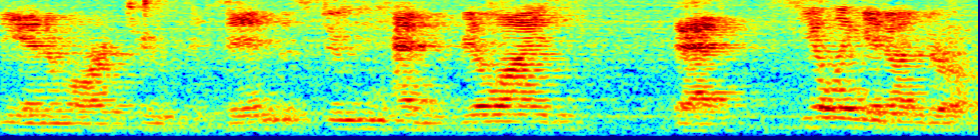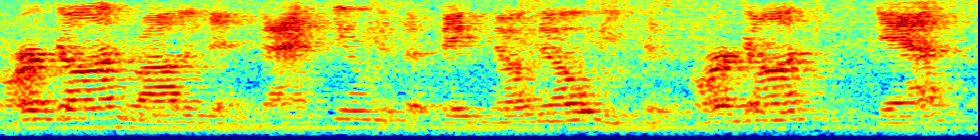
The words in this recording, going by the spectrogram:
the NMR tube had been. The student hadn't realized that sealing it under argon rather than vacuum is a big no-no because argon gas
